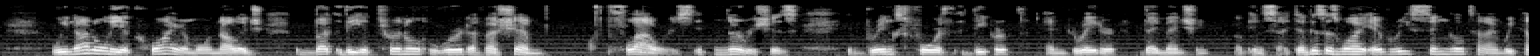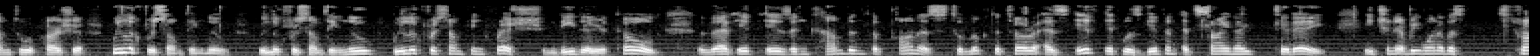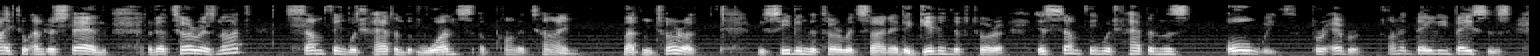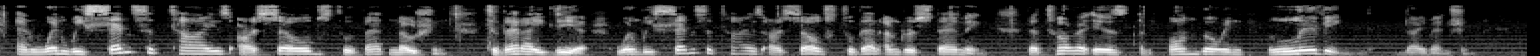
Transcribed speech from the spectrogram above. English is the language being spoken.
we not only acquire more knowledge, but the eternal word of Hashem flowers, it nourishes, it brings forth deeper and greater dimension of insight. And this is why every single time we come to a parsha, we look for something new. We look for something new. We look for something fresh. Indeed, we are told that it is incumbent upon us to look to Torah as if it was given at Sinai today. Each and every one of us try to understand that Torah is not something which happened once upon a time. But in Torah, receiving the Torah at Sinai, the giving of Torah, is something which happens always, forever, on a daily basis. And when we sensitize ourselves to that notion, to that idea, when we sensitize ourselves to that understanding that Torah is an ongoing living dimension,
